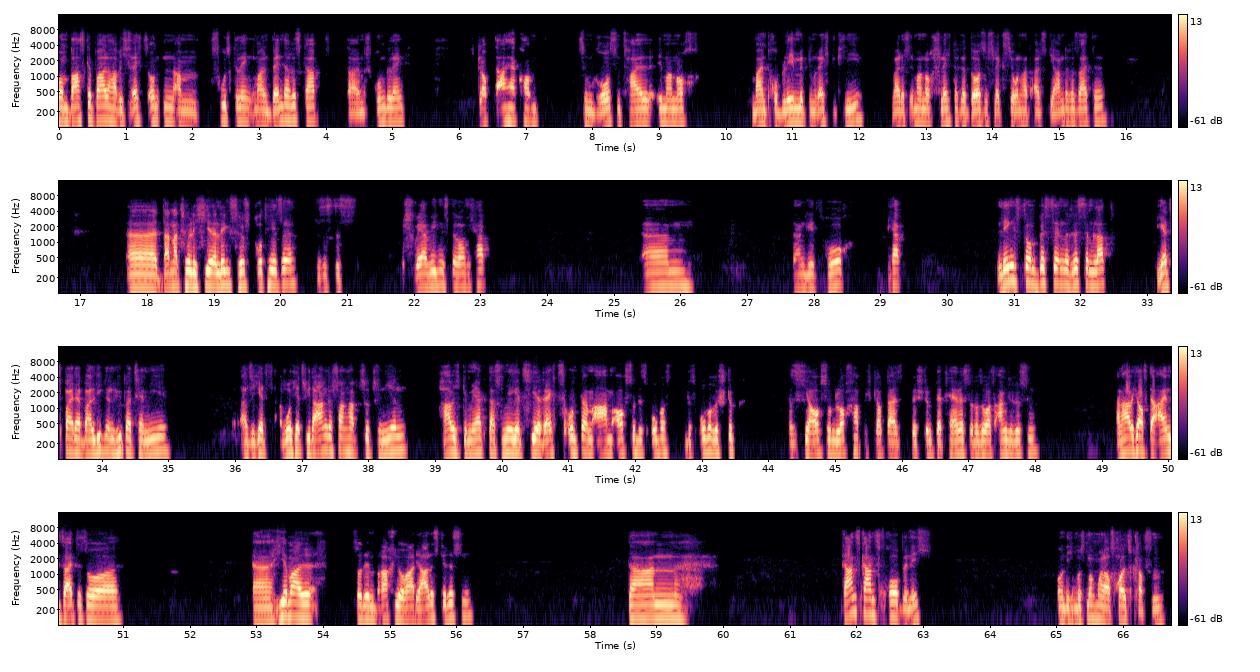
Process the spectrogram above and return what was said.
vom Basketball habe ich rechts unten am Fußgelenk mal einen Bänderriss gehabt, da im Sprunggelenk. Ich glaube, daher kommt zum großen Teil immer noch mein Problem mit dem rechten Knie, weil es immer noch schlechtere Dorsiflexion hat als die andere Seite. Äh, dann natürlich hier links Hüftprothese. Das ist das schwerwiegendste, was ich habe. Ähm, dann geht's hoch. Ich habe links so ein bisschen Riss im Latt. Jetzt bei der malignen Hyperthermie, also jetzt, wo ich jetzt wieder angefangen habe zu trainieren, habe ich gemerkt, dass mir jetzt hier rechts unterm Arm auch so das, oberste, das obere Stück, dass ich hier auch so ein Loch habe. Ich glaube, da ist bestimmt der Teres oder sowas angerissen. Dann habe ich auf der einen Seite so äh, hier mal so den Brachioradialis gerissen. Dann ganz, ganz froh bin ich, und ich muss nochmal auf Holz klopfen,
